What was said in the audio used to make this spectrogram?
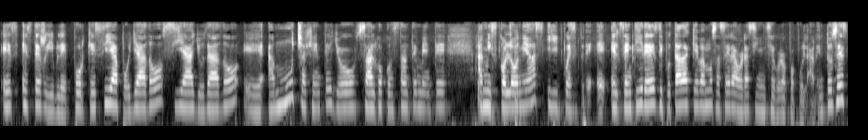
es, es terrible, porque sí ha apoyado, sí ha ayudado eh, a mucha gente. Yo salgo constantemente a mis colonias y pues eh, eh, el sentir es, diputada, ¿qué vamos a hacer ahora sin Seguro Popular? Entonces,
